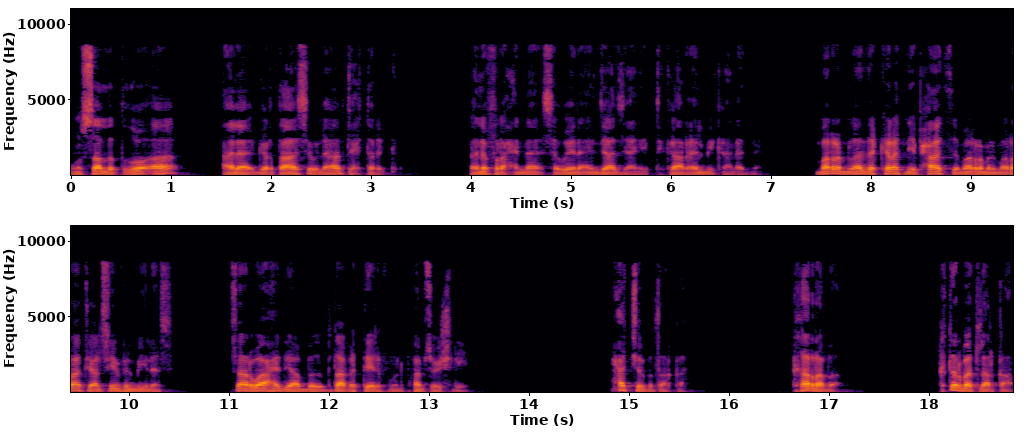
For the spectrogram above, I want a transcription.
ونسلط ضوءها على قرطاسه ولا هذا تحترق فنفرح إن سوينا إنجاز يعني ابتكار علمي كان عندنا. مرة من ذكرتني بحادثة مرة من المرات جالسين في الميلس. صار واحد جاب بطاقة تليفون ب 25 حج البطاقة. خربها اختربت الأرقام.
